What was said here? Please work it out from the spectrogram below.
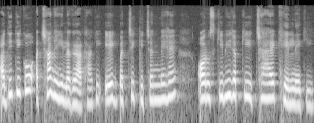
अदिति को अच्छा नहीं लग रहा था कि एक बच्ची किचन में है और उसकी भी जबकि इच्छा है खेलने की।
